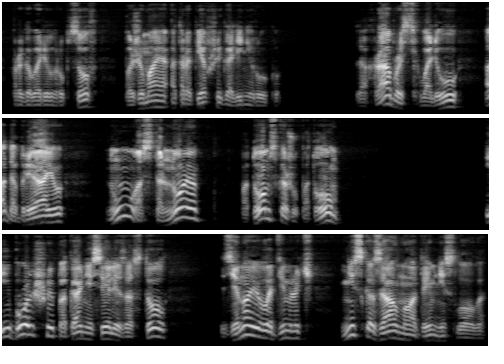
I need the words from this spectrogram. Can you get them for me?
— проговорил Рубцов, пожимая оторопевшей Галине руку. «За храбрость хвалю, одобряю. Ну, остальное потом скажу, потом». И больше, пока не сели за стол, Зиновий Владимирович не сказал молодым ни слова.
